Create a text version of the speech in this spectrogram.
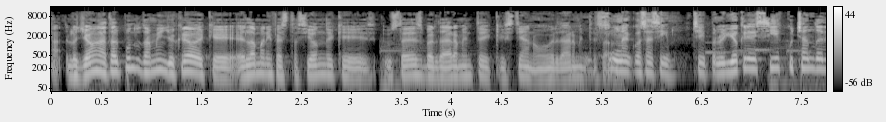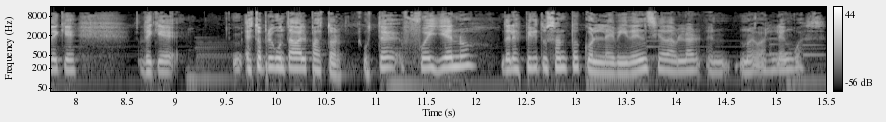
ah, lo llevan a tal punto también, yo creo, de que es la manifestación de que usted es verdaderamente cristiano o verdaderamente Es salvo. una cosa así, sí, pero yo crecí escuchando de que, de que, esto preguntaba el pastor, ¿usted fue lleno del Espíritu Santo con la evidencia de hablar en nuevas lenguas?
